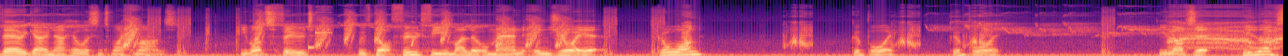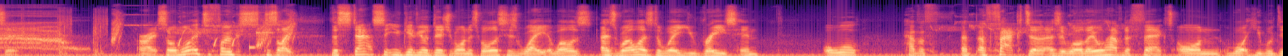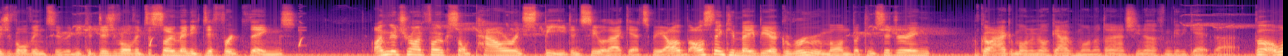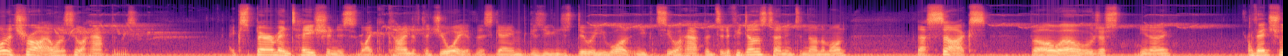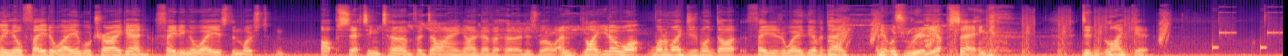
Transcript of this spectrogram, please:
There we go, now he'll listen to my commands. He wants food. We've got food for you, my little man. Enjoy it. Go on. Good boy. Good boy. He loves it. He loves it. Alright, so I wanted to focus, because, like, the stats that you give your Digimon, as well as his weight, as well as, as well as the way you raise him, all have a, a, a factor, as it were. They all have an effect on what he will digivolve into, and he could digivolve into so many different things. I'm going to try and focus on power and speed and see what that gets me. I, I was thinking maybe a Garurumon, but considering I've got Agumon and not Gabumon, I don't actually know if I'm going to get that. But I want to try, I want to see what happens. Experimentation is like kind of the joy of this game, because you can just do what you want and you can see what happens. And if he does turn into Numemon, that sucks, but oh well, we'll just, you know, eventually he'll fade away and we'll try again. Fading away is the most upsetting term for dying I've ever heard as well. And like, you know what? One of my Digimon faded away the other day, and it was really upsetting. Didn't like it.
